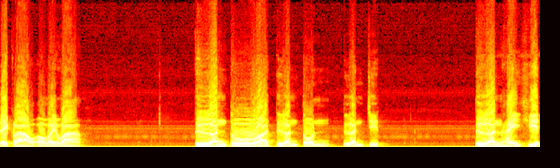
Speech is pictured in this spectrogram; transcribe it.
ได้กล่าวเอาไว้ว่า เตือนตัวเตือนตน เตือนจิต เตือนให้คิด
